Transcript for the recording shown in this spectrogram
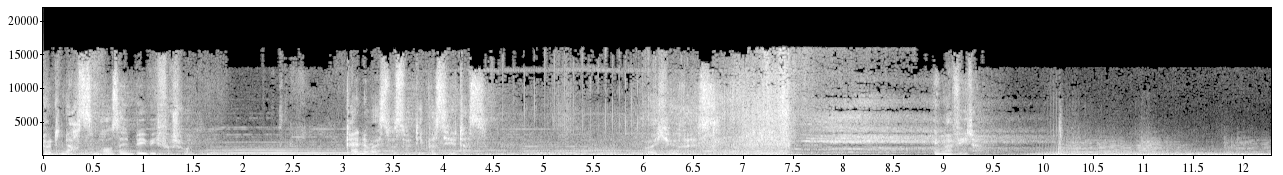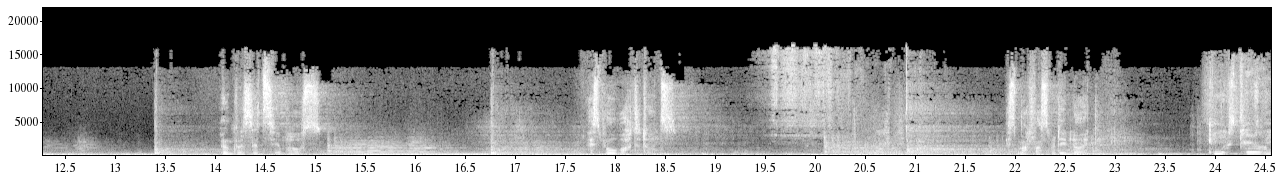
Heute Nacht ist im Haus ein Baby verschwunden. Keiner weiß, was mit ihm passiert ist. Immer wieder. Irgendwas sitzt hier im Haus. Es beobachtet uns. Es macht was mit den Leuten. Du musst hören,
